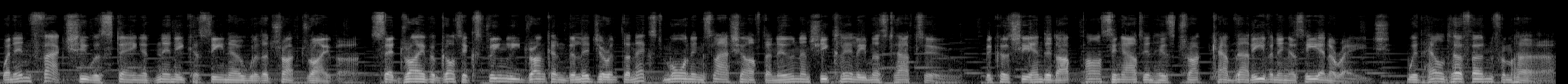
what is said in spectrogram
when in fact she was staying at Nini Casino with a truck driver. Said driver got extremely drunk and belligerent the next morning slash afternoon and she clearly must have too because she ended up passing out in his truck cab that evening as he in a rage withheld her phone from her.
